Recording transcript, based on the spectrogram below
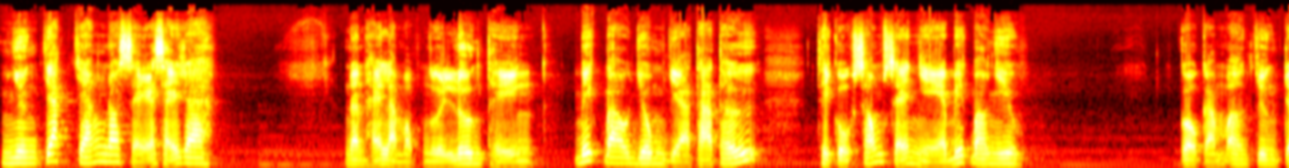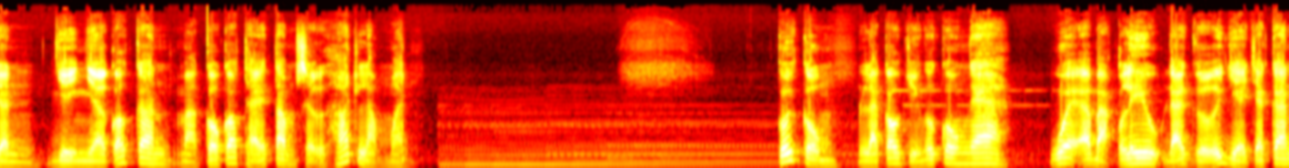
Nhưng chắc chắn nó sẽ xảy ra Nên hãy là một người lương thiện Biết bao dung và tha thứ Thì cuộc sống sẽ nhẹ biết bao nhiêu Cô cảm ơn chương trình vì nhờ có kênh mà cô có thể tâm sự hết lòng mình. Cuối cùng là câu chuyện của cô Nga, quê ở Bạc Liêu đã gửi về cho kênh.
